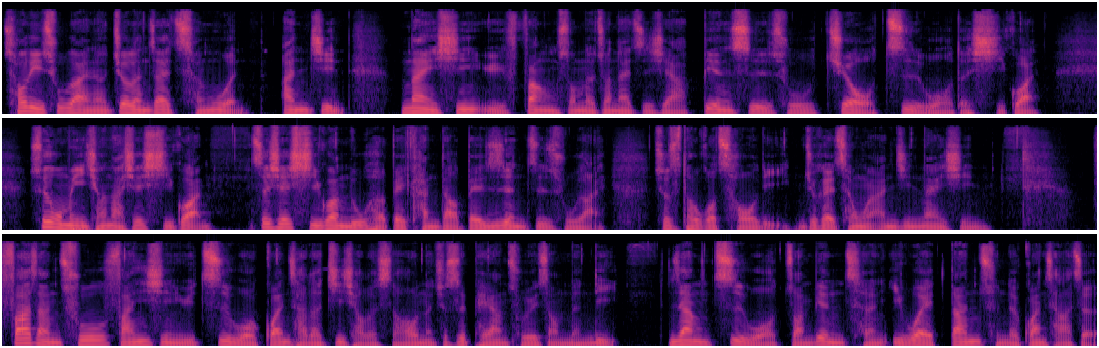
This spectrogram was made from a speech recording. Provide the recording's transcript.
抽离出来呢，就能在沉稳、安静、耐心与放松的状态之下，辨识出旧自我的习惯。所以，我们以前有哪些习惯？这些习惯如何被看到、被认知出来？就是透过抽离，你就可以沉稳、安静、耐心。发展出反省与自我观察的技巧的时候呢，就是培养出一种能力，让自我转变成一位单纯的观察者，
